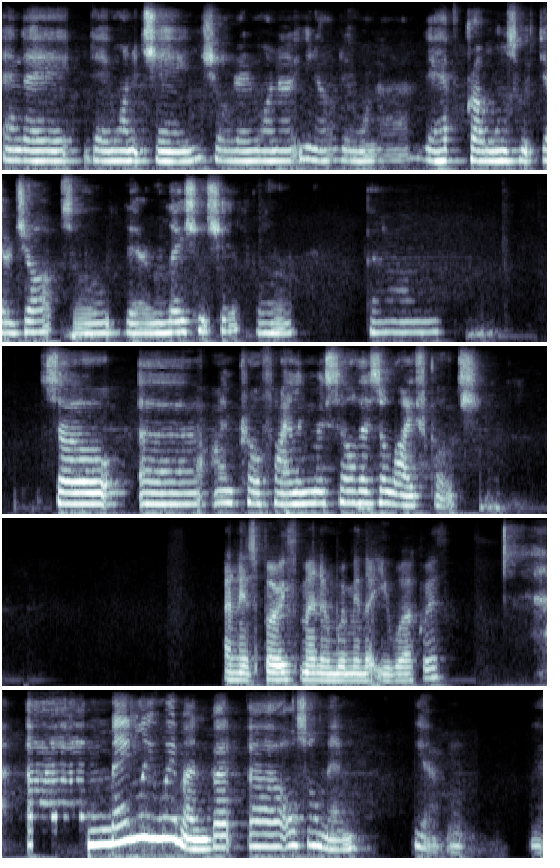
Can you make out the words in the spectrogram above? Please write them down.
and they they want to change or they want to you know they want to they have problems with their jobs or their relationship or um, so uh, I'm profiling myself as a life coach. And it's both men and women that you work with. Mainly women, but uh, also men. Yeah. Yeah.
